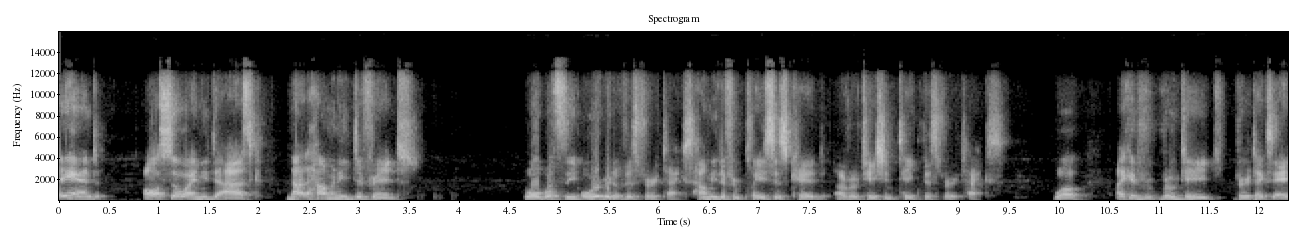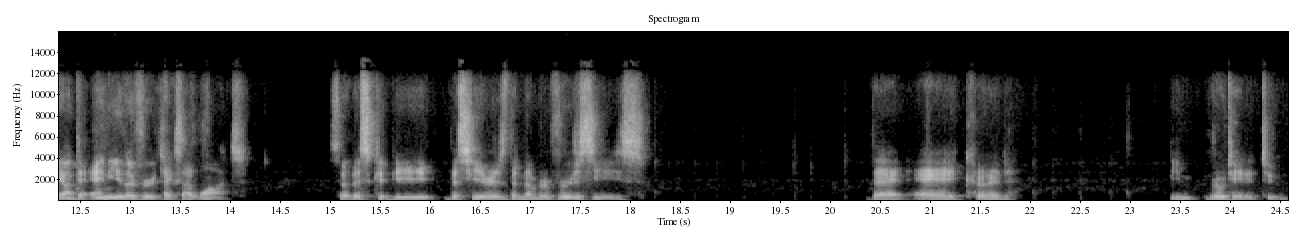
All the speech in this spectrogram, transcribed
And also I need to ask not how many different, well, what's the orbit of this vertex? How many different places could a rotation take this vertex? Well, I could rotate vertex A onto any other vertex I want. So this could be, this here is the number of vertices that A could be rotated to.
